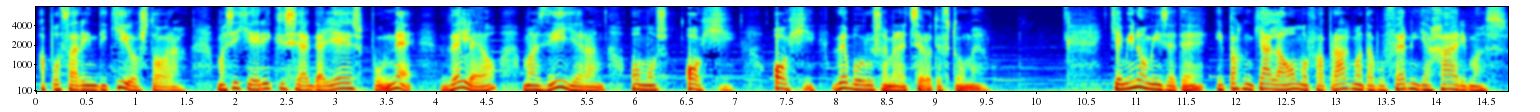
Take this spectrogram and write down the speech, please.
αποθαρρυντική ως τώρα. Μας είχε ρίξει σε αγκαλιές που ναι, δεν λέω, μας διήγεραν, όμως όχι, όχι, δεν μπορούσαμε να τις ερωτευτούμε. Και μην νομίζετε, υπάρχουν και άλλα όμορφα πράγματα που φέρνει για χάρη μας.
